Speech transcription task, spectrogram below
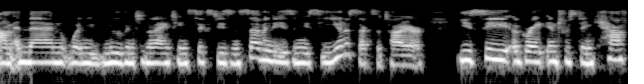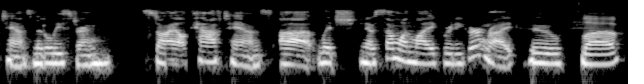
Um, and then when you move into the 1960s and 70s and you see unisex attire, you see a great interesting caftans, Middle Eastern style caftans, uh, which, you know, someone like Rudy Gernreich, who love,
